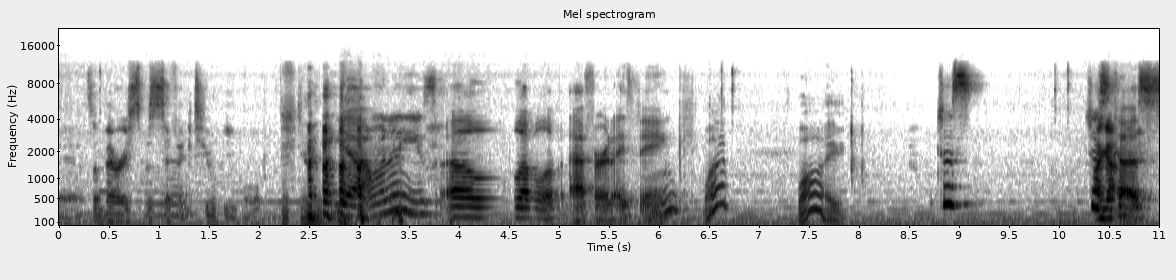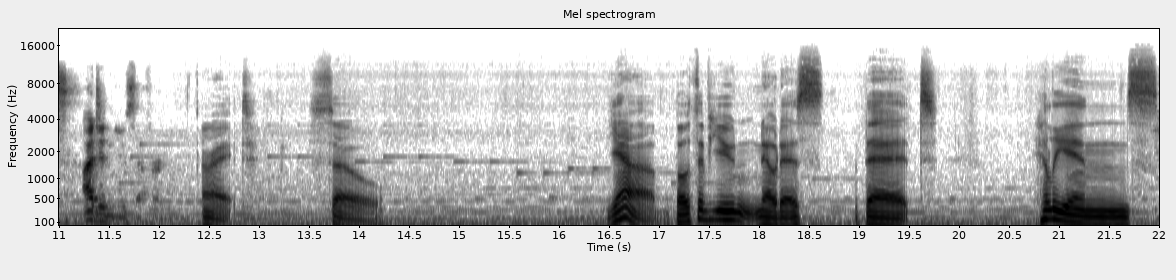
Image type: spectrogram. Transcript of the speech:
Yeah, it's a very specific two people. yeah, I'm gonna use a level of effort. I think what why just I just got cause. I didn't use effort. All right. So, yeah, both of you notice that Hillian's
